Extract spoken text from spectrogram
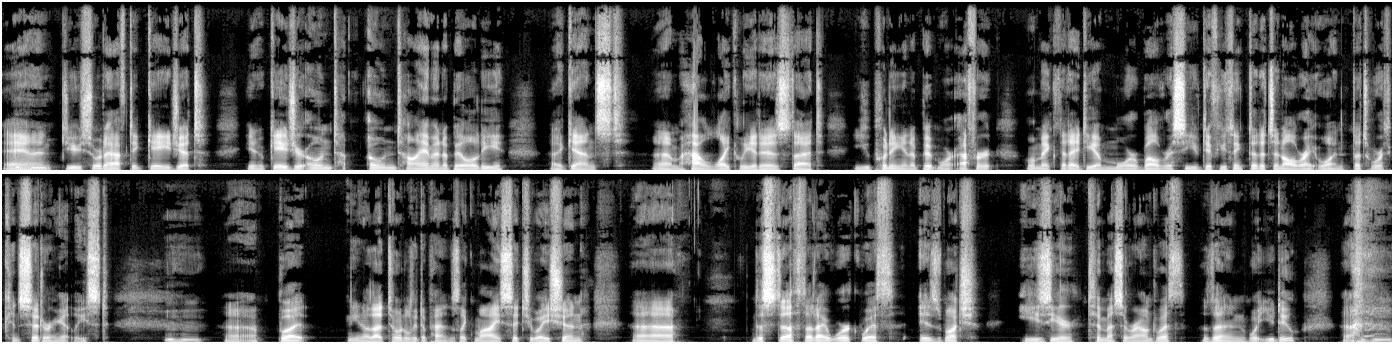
And mm-hmm. you sort of have to gauge it, you know, gauge your own t- own time and ability against um, how likely it is that you putting in a bit more effort will make that idea more well received. If you think that it's an all right one, that's worth considering at least. Mm-hmm. Uh, but you know that totally depends like my situation uh the stuff that i work with is much easier to mess around with than what you do mm-hmm.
